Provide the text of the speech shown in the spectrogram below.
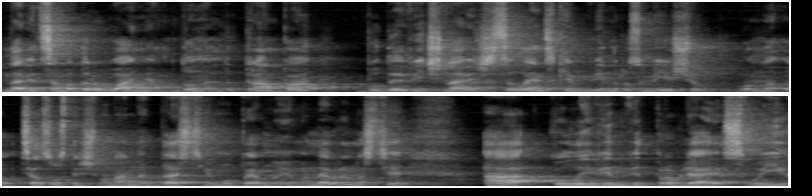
навіть за модеруванням Дональда Трампа, буде віч навіч з Зеленським, він розуміє, що вона ця зустріч вона не дасть йому певної маневреності. А коли він відправляє своїх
